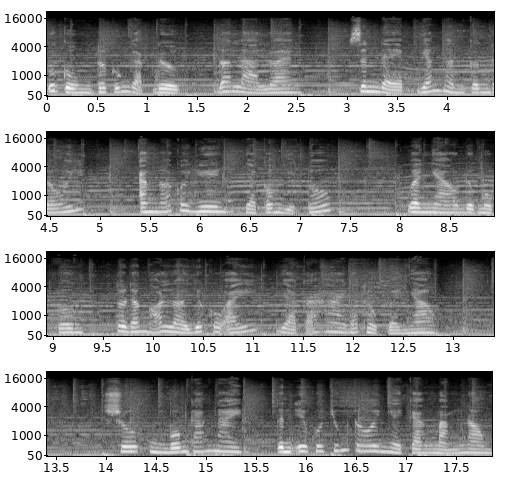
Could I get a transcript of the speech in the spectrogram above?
cuối cùng tôi cũng gặp được, đó là Loan. Xinh đẹp, dáng hình cân đối, ăn nói có duyên và công việc tốt. Quen nhau được một tuần, tôi đã ngỏ lời với cô ấy và cả hai đã thuộc về nhau. Suốt 4 tháng nay, tình yêu của chúng tôi ngày càng mặn nồng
